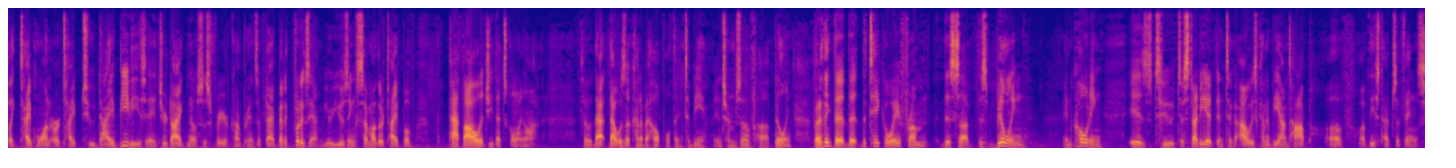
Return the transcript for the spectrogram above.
like type 1 or type 2 diabetes as your diagnosis for your comprehensive diabetic foot exam. You're using some other type of pathology that's going on. So that that was a kind of a helpful thing to me in terms of uh, billing. But I think the, the, the takeaway from this uh, this billing and coding is to to study it and to always kind of be on top of, of these types of things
